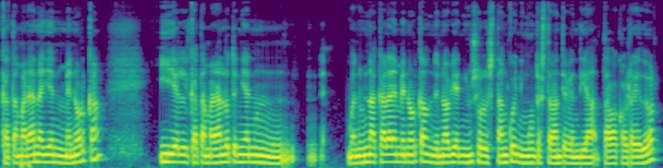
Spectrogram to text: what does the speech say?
catamarán ahí en Menorca, y el catamarán lo tenía en, bueno, en una cara de Menorca donde no había ni un solo estanco y ningún restaurante vendía tabaco alrededor.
